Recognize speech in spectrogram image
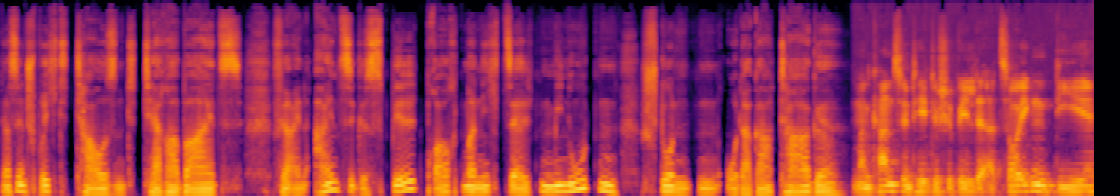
Das entspricht 1000 Terabytes. Für ein einziges Bild braucht man nicht selten Minuten, Stunden oder gar Tage. Man kann synthetische Bilder erzeugen, die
